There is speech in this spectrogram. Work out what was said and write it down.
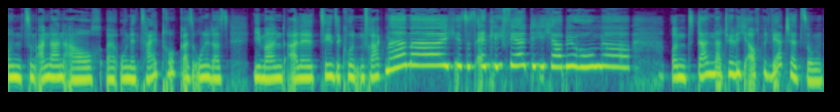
und zum anderen auch äh, ohne Zeitdruck, also ohne dass jemand alle zehn Sekunden fragt, Mama, ich ist es endlich fertig, ich habe Hunger. Und dann natürlich auch mit Wertschätzung.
